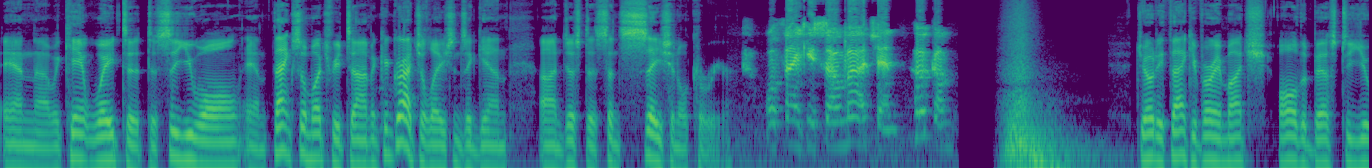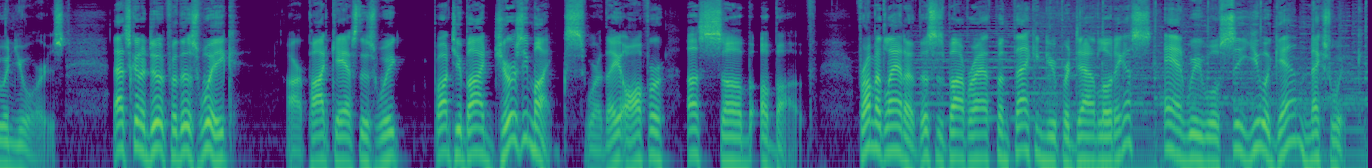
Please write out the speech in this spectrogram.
and uh, we can't wait to to see you all. And thanks so much for your time, and congratulations again on just a sensational career. Well, thank you so much, and hook 'em. Jody, thank you very much. All the best to you and yours. That's going to do it for this week. Our podcast this week brought to you by Jersey Mike's, where they offer a sub above. From Atlanta, this is Bob Rathbun thanking you for downloading us, and we will see you again next week.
